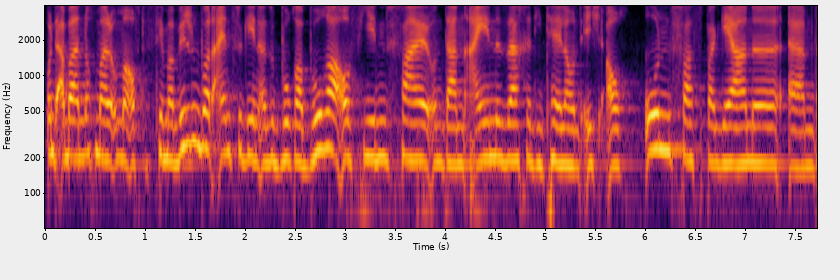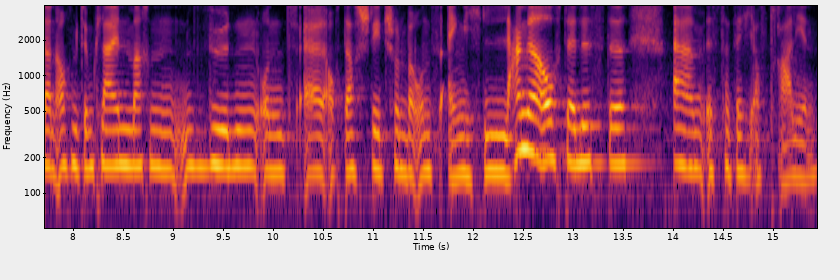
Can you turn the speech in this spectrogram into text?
Und aber nochmal, um auf das Thema Vision Board einzugehen, also Bora Bora auf jeden Fall und dann eine Sache, die Taylor und ich auch unfassbar gerne ähm, dann auch mit dem Kleinen machen würden und äh, auch das steht schon bei uns eigentlich lange auf der Liste, ähm, ist tatsächlich Australien.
